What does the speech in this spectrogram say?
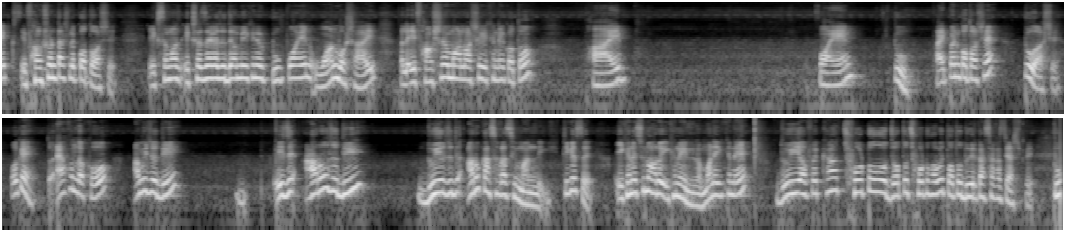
এক্স এই ফাংশনটা আসলে কত আসে? এক্সের মান এক্সের জায়গায় যদি আমি এখানে টু পয়েন্ট ওয়ান বসাই, তাহলে এই ফাংশনের মান আসে এখানে কত? Five point two. Five point কত আসে? টু আসে। ওকে তো এখন দেখো, আমি যদি এই যে আরও যদি দুইয়ের যদি আরও কাছাকাছি মান নিই, ঠিক আছে? এখানে ছিল আরও এখানে নিলাম। মানে এখানে দুই অপেক্ষা ছোট, যত ছোট হবে তত দুইয়ের কাছাকাছি আসবে। টু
